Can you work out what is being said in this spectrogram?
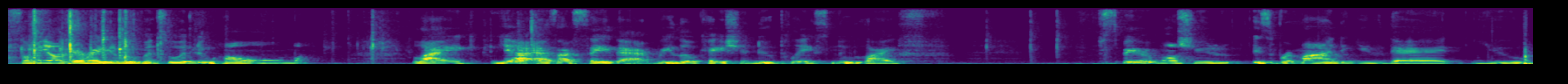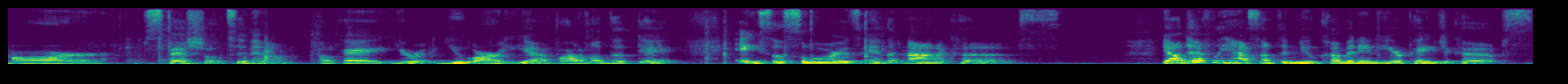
Some of y'all getting ready to move into a new home like, yeah, as I say that, relocation, new place, new life. Spirit wants you, is reminding you that you are special to them. Okay. You're, you are, yeah, bottom of the deck, Ace of Swords and the Nine of Cups. Y'all definitely have something new coming in here, Page of Cups.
